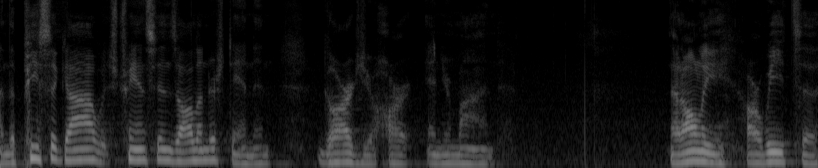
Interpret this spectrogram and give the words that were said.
And the peace of God, which transcends all understanding, guards your heart and your mind. Not only are we to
